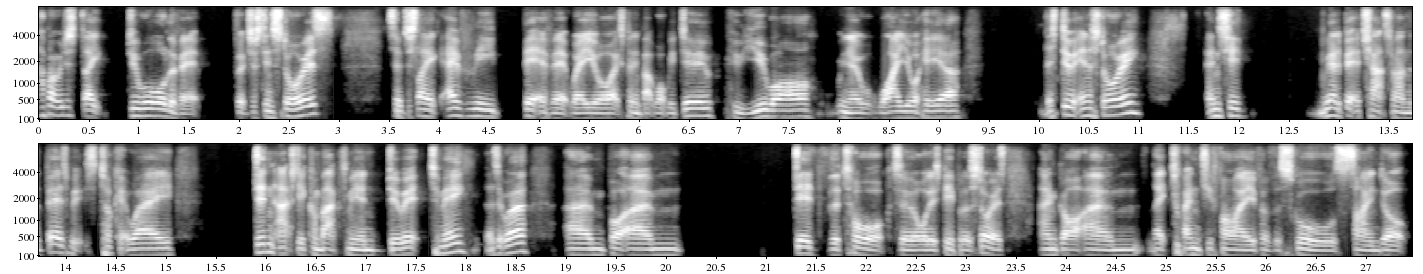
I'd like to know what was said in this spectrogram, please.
how about we just like do all of it but just in stories. So just like every bit of it where you're explaining about what we do, who you are, you know, why you're here. Let's do it in a story. And she, we had a bit of chats around the biz, but she took it away. Didn't actually come back to me and do it to me, as it were. Um, but um, did the talk to all these people as stories and got um, like 25 of the schools signed up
